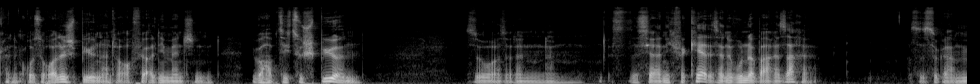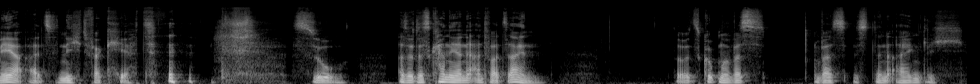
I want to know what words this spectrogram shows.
Kann eine große Rolle spielen, einfach auch für all die Menschen, überhaupt sich zu spüren. So, also dann, dann ist das ja nicht verkehrt, ist eine wunderbare Sache. Das ist sogar mehr als nicht verkehrt. so. Also das kann ja eine Antwort sein. So, jetzt guck mal, was, was ist denn eigentlich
